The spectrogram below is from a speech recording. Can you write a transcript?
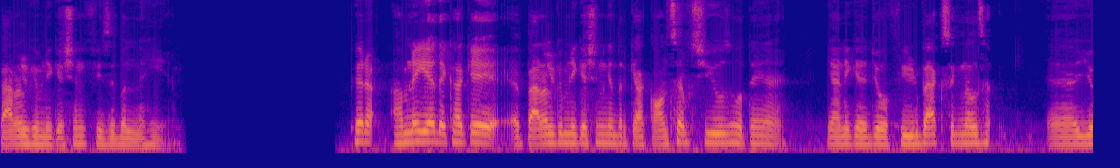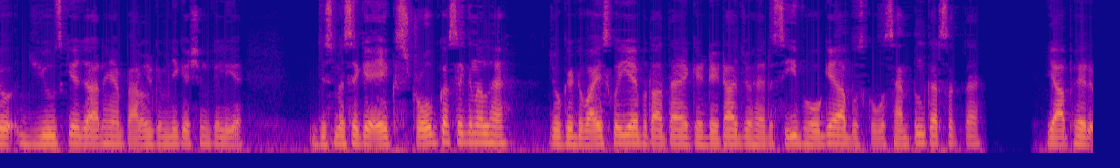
پیرل کمیونیکیشن فیزیبل نہیں ہے۔ پھر ہم نے یہ دیکھا کہ پیرل کمیونیکیشن کے اندر کیا کانسیپٹس یوز ہوتے ہیں۔ یعنی کہ جو فیڈ بیک سگنلز جو یوز کیے جا رہے ہیں پیرل کمیونیکیشن کے لیے، جس میں سے کہ ایک اسٹروب کا سگنل ہے، جو کہ ڈیوائس کو یہ بتاتا ہے کہ ڈیٹا جو ہے ریسیو ہو گیا، اب اس کو وہ سیمپل کر سکتا ہے، یا پھر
